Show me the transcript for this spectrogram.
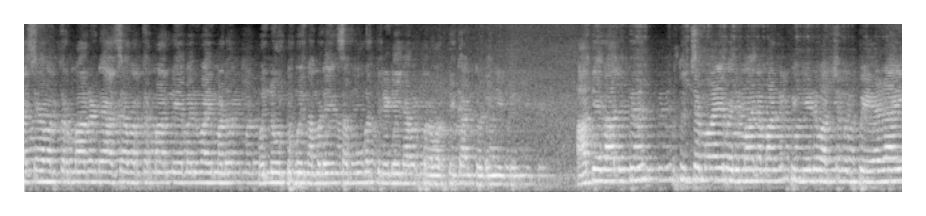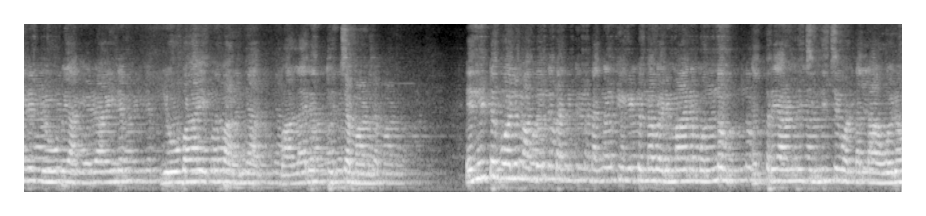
ആശാവർക്കർമാരുടെ ആശാവർക്കർമാർ ആശാ വർക്കർമാർ നിയമനവുമായി മുന്നോട്ട് പോയി നമ്മുടെ സമൂഹത്തിനിടയിൽ അവർ പ്രവർത്തിക്കാൻ തുടങ്ങിയിട്ടുണ്ട്. ആദ്യകാലത്ത് തുച്ഛമായ വരുമാനമാണ് പിന്നീട് ഇപ്പൊ ഏഴായിരം രൂപ ഏഴായിരം രൂപ എന്ന് പറഞ്ഞാൽ വളരെ തുച്ഛമാണ്. എന്നിട്ട് പോലും അതുകൊണ്ട് തന്നിട്ടുള്ള തങ്ങൾക്ക് കിട്ടുന്ന വരുമാനം ഒന്നും എത്രയാണെന്ന് ചിന്തിച്ചു കൊണ്ടല്ല ഓരോ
